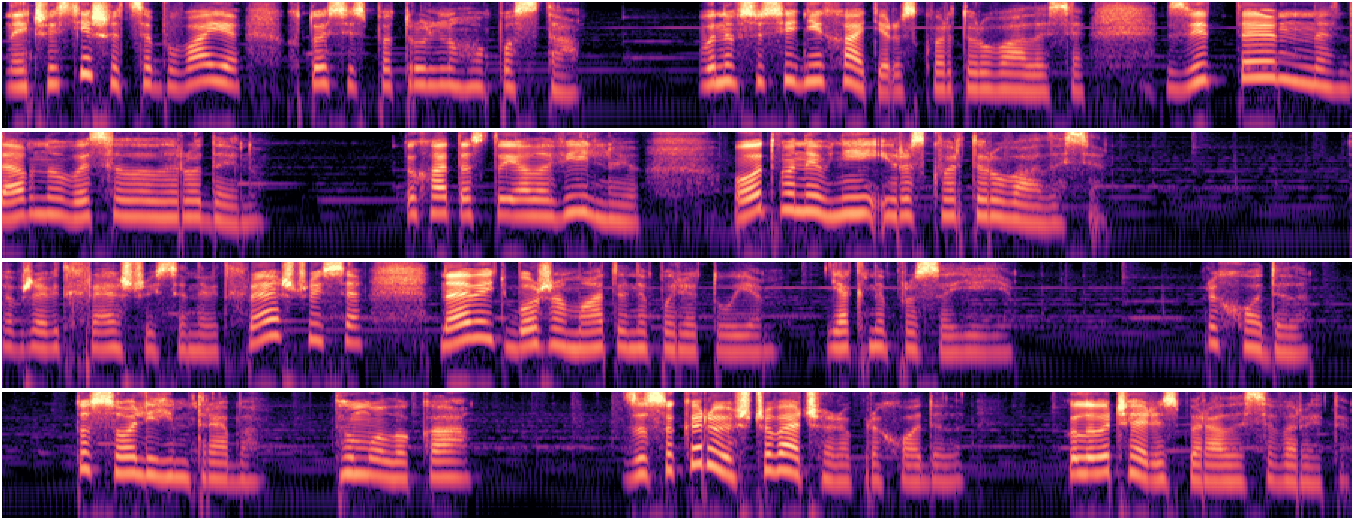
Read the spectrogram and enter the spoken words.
Найчастіше це буває хтось із патрульного поста. Вони в сусідній хаті розквартирувалися, звідти недавно виселили родину. То хата стояла вільною, от вони в ній і розквартирувалися. Та вже відхрещуйся, не відхрещуйся, навіть Божа мати не порятує, як не проси її. Приходили то солі їм треба, то молока. За сокирою щовечора приходили, коли вечері збиралися варити.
